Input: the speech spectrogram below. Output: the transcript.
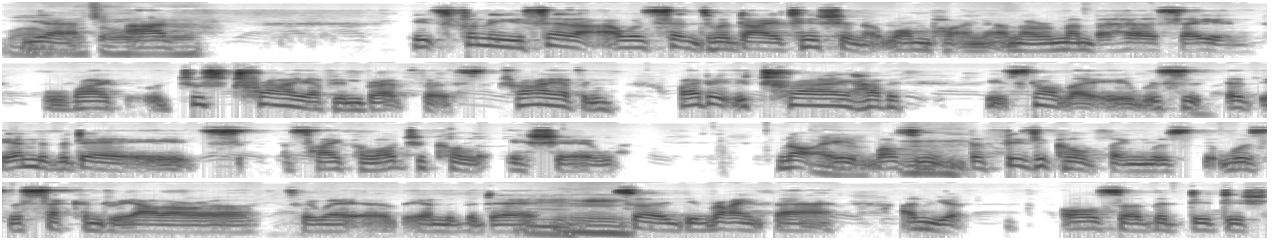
Wow. Yeah. it's all I'd- It's funny you say that. I was sent to a dietitian at one point, and I remember her saying, "Well, why just try having breakfast? Try having. Why don't you try having?" It's not like it was. At the end of the day, it's a psychological issue. Not Yeah. it wasn't the physical thing was was the secondary arrow to it at the end of the day. Mhm. So you're right there, and you also the digi-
